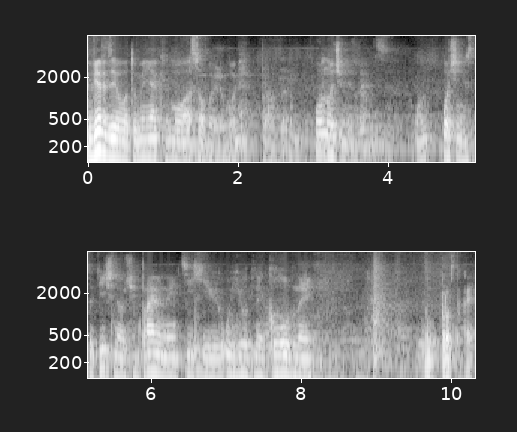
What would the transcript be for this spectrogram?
Верди, вот у меня к нему особая любовь, правда. Он очень мне нравится. Он очень эстетичный, очень правильный, тихий, уютный, клубный. Ну, просто кайф.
